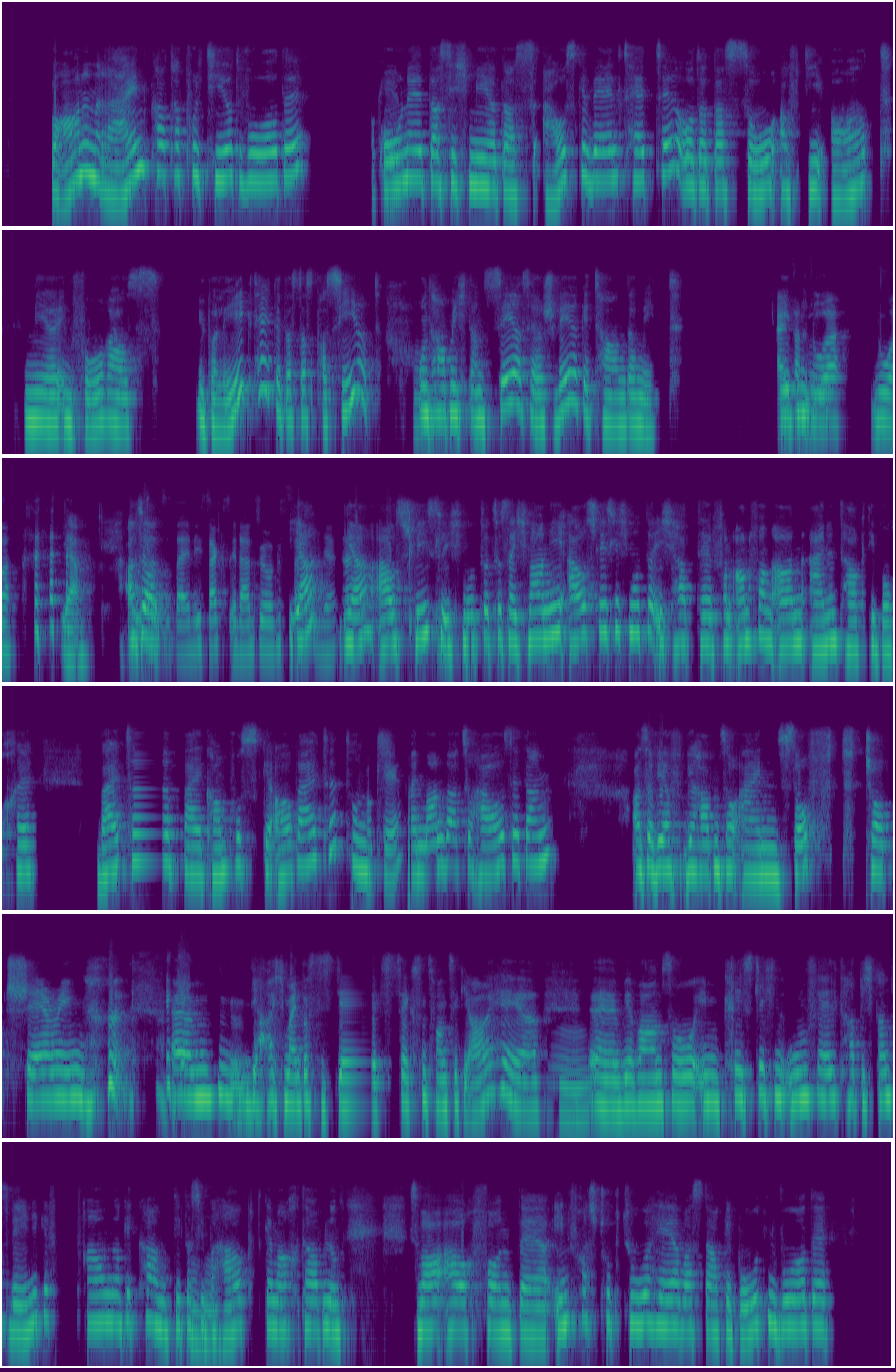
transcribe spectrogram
Bahnen rein katapultiert wurde, okay. ohne dass ich mir das ausgewählt hätte oder das so auf die Art mir im Voraus überlegt hätte, dass das passiert mhm. und habe mich dann sehr, sehr schwer getan damit. Einfach Eben, nur, nur. Ja, also Mutter zu sein, ich sage es in Anführungszeichen. Ja, ja, ja, ausschließlich Mutter zu sein. Ich war nie ausschließlich Mutter. Ich hatte von Anfang an einen Tag die Woche weiter bei Campus gearbeitet und okay. mein Mann war zu Hause dann. Also wir, wir haben so ein Soft-Job-Sharing. ähm, ja, ich meine, das ist jetzt 26 Jahre her. Mhm. Äh, wir waren so im christlichen Umfeld, habe ich ganz wenige Frauen nur gekannt, die das mhm. überhaupt gemacht haben. Und es war auch von der Infrastruktur her, was da geboten wurde,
